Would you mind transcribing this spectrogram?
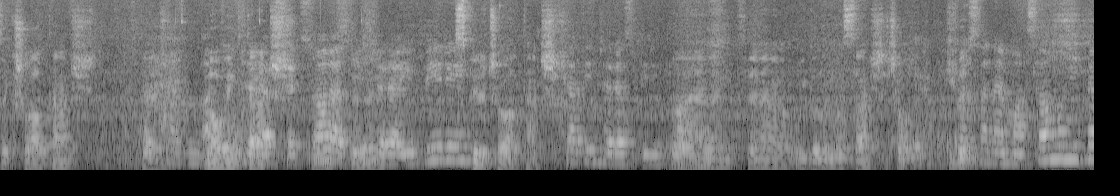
sexual touch, loving touch and, uh, spiritual touch. și atingerea spirituală. And uh, we're gonna massage each other a bit. să ne masăm unii pe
